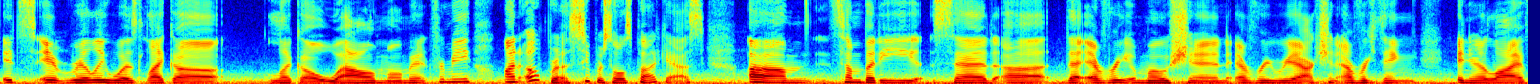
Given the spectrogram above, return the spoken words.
it's it really was like a like a wow moment for me on Oprah Super Souls podcast. Um, somebody said uh, that every emotion, every reaction, everything in your life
